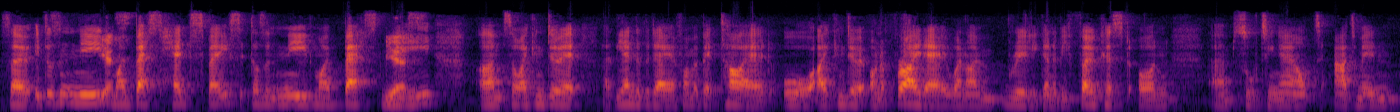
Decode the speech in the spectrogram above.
So it doesn't need yes. my best headspace. It doesn't need my best yes. me. Um, so I can do it at the end of the day if I'm a bit tired, or I can do it on a Friday when I'm really going to be focused on um, sorting out admin,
